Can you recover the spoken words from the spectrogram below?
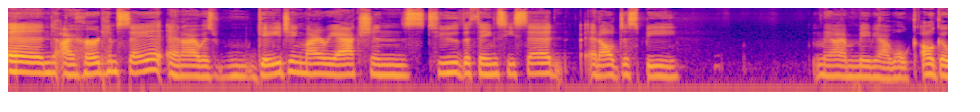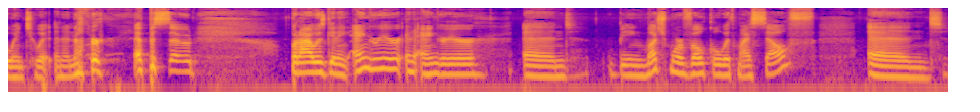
And I heard him say it, and I was gauging my reactions to the things he said. And I'll just be, maybe I won't, I'll go into it in another episode. But I was getting angrier and angrier and being much more vocal with myself and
